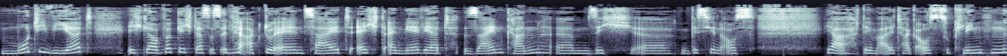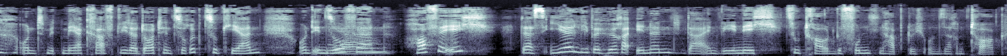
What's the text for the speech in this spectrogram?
motiviert. Ich glaube wirklich, dass es in der aktuellen Zeit echt ein Mehrwert sein kann, ähm, sich äh, ein bisschen aus ja, dem Alltag auszuklinken und mit mehr Kraft wieder dorthin zurückzukehren. Und insofern ja. hoffe ich, dass ihr, liebe HörerInnen, da ein wenig Zutrauen gefunden habt durch unseren Talk.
